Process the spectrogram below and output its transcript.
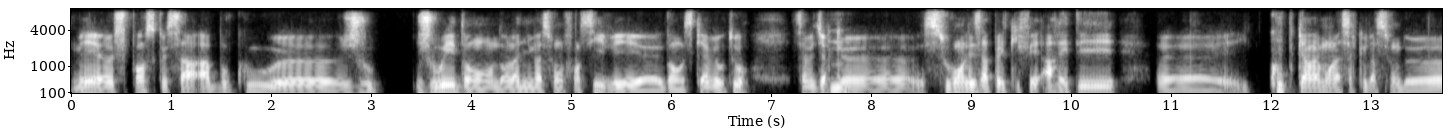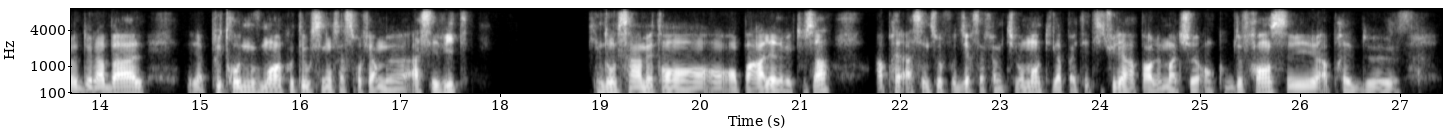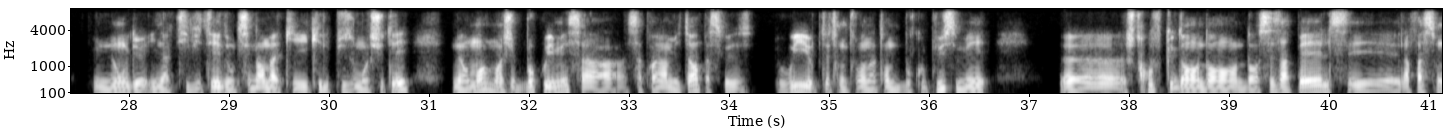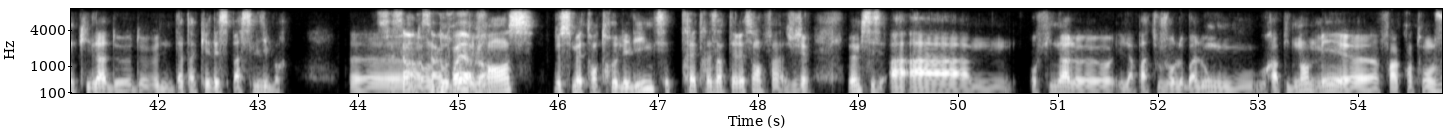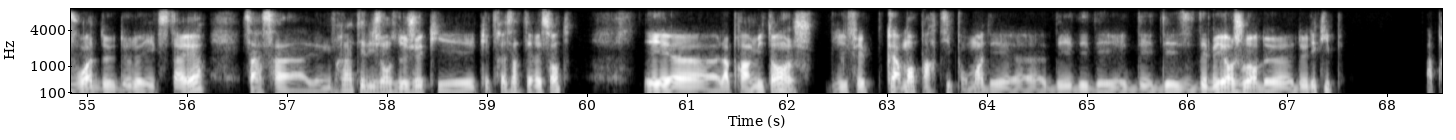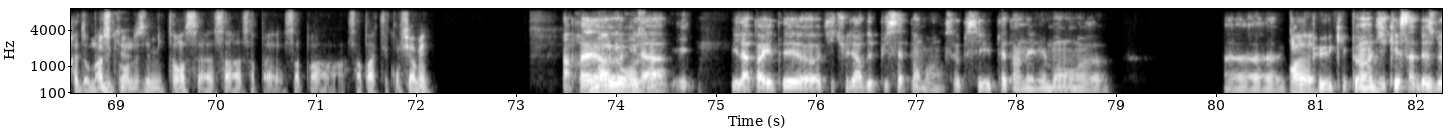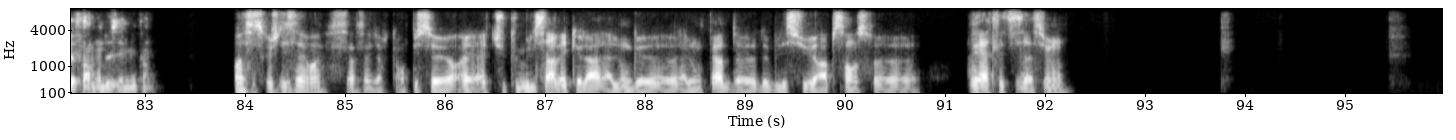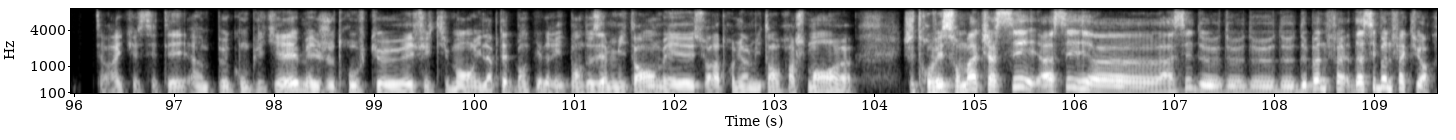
Mais euh, je pense que ça a beaucoup euh, jou- joué dans, dans l'animation offensive et dans ce qu'il y avait autour. Ça veut dire Mm. que souvent les appels qu'il fait arrêter, il coupe carrément la circulation de, de la balle. Il n'y a plus trop de mouvement à côté ou sinon ça se referme assez vite. Donc ça va mettre en, en- en parallèle avec tout ça. Après, Asensio, faut dire que ça fait un petit moment qu'il n'a pas été titulaire à part le match en Coupe de France et après de, une longue inactivité, donc c'est normal qu'il qu'il ait plus ou moins chuté. Néanmoins, moi j'ai beaucoup aimé sa, sa première mi-temps parce que oui, peut-être on pouvait en attendre beaucoup plus, mais euh, je trouve que dans, dans, dans ses appels, c'est la façon qu'il a de, de d'attaquer l'espace libre euh, ça, dans le dos de la hein. défense, de se mettre entre les lignes, c'est très très intéressant. Enfin, je veux dire, même si à, à, au final euh, il n'a pas toujours le ballon ou, ou rapidement, mais euh, enfin quand on le voit de, de l'œil extérieur, ça, ça il y a une vraie intelligence de jeu qui est, qui est très intéressante. Et euh, la première mi-temps, il fait clairement partie pour moi des, des, des, des, des, des- des meilleurs joueurs de, de l'équipe. Après, dommage qu'en deuxième mi-temps, ça ça, ça, a pas, ça, ça été confirmé. Après, euh, Malheureusement. il a, il, il a pas été euh, titulaire depuis septembre. hein. C'est aussi peut-être un élément euh, euh, qui, Ouais. peut, qui peut indiquer sa baisse de forme en deuxième mi-temps. Ouais, c'est ce que je disais, ouais. C'est ça, ça veut dire qu'en plus, euh, ouais, tu cumules ça avec la, la longue, euh, la longue période de, de blessures, absence, euh, réathlétisation. C'est vrai que c'était un peu compliqué, mais je trouve que effectivement, il a peut-être manqué de rythme en deuxième mi-temps, mais sur la première mi-temps, franchement, euh, j'ai trouvé son match assez, assez, euh, assez de, de, de, de, bonne d'assez bonne facture.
